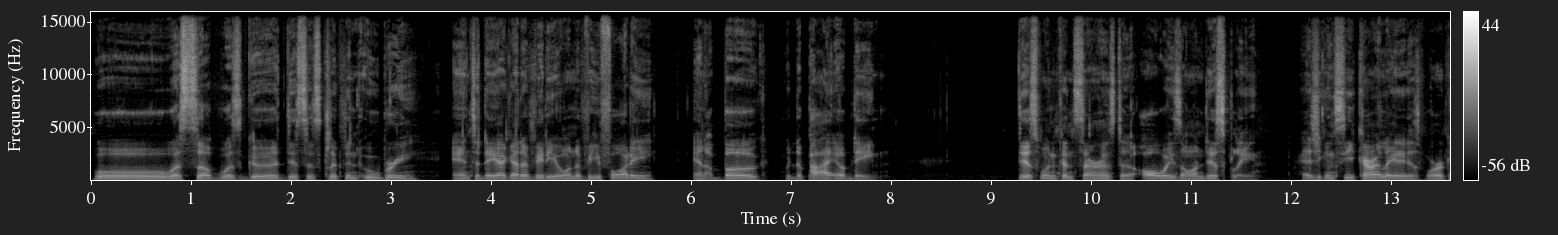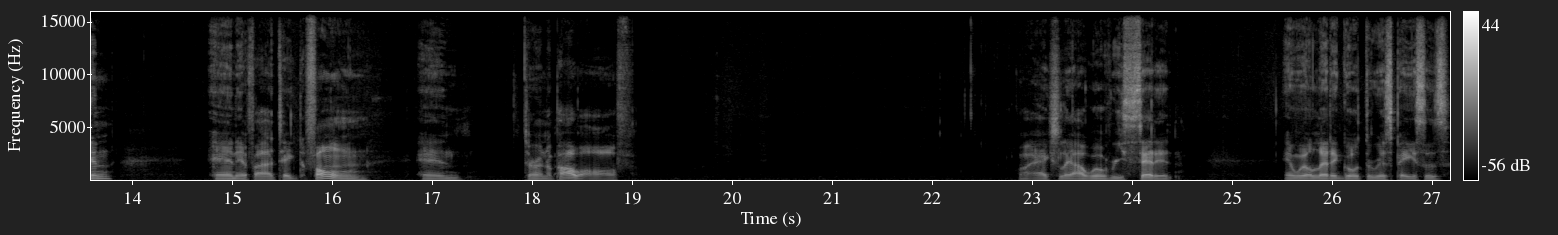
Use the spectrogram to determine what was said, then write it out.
Whoa, what's up? What's good? This is Clifton Oubre, and today I got a video on the V40 and a bug with the Pie update. This one concerns the always on display. As you can see, currently it is working, and if I take the phone and turn the power off, well, actually, I will reset it and we'll let it go through its paces.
